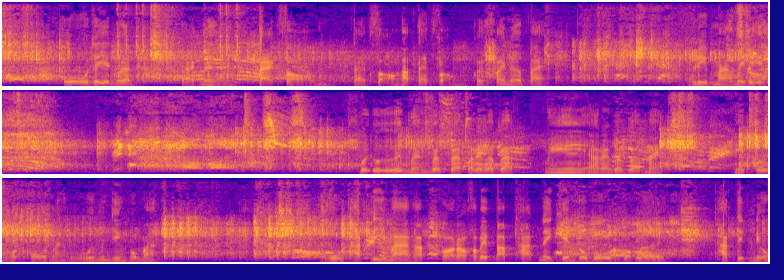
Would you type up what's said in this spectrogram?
ๆโอ้โอ้ใจเย็นเพื่อน แตกหนึ่งแตกสองแตกสองครับ แตกสองค่อยๆเนิร์ฟไป รีบมากไม่ดี เฮ้ยเอ้ยเอ้ยเหมือนแวบๆอะไรแวบๆมีอะไรแวบๆไหมมีปืนโหดๆไหมอุ้ยมันยิงผมมาโอ้โหทัดดีมากครับ พอเราเข้าไปปรับทัดในเกมโทโบอะบอกเลย ทัดติดนิ้ว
